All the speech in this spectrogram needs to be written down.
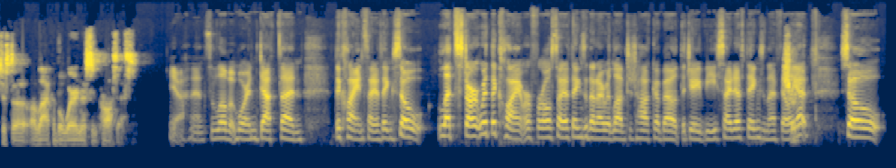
just a, a lack of awareness and process. Yeah, and it's a little bit more in depth than the client side of things. So let's start with the client referral side of things, and then I would love to talk about the JV side of things and the affiliate. Sure. So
